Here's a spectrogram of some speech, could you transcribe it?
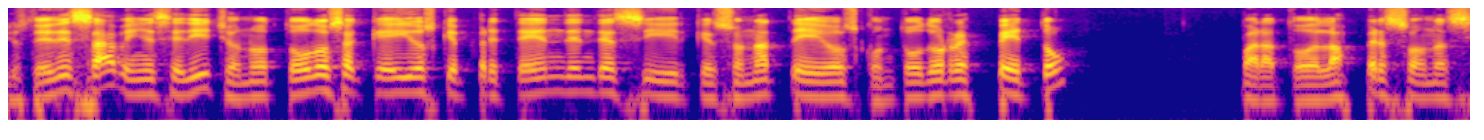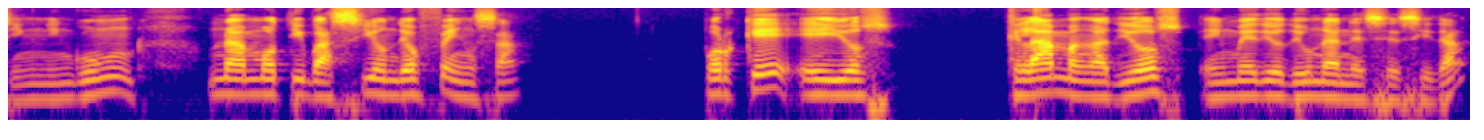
Y ustedes saben ese dicho, ¿no? Todos aquellos que pretenden decir que son ateos, con todo respeto, para todas las personas, sin ninguna motivación de ofensa, ¿por qué ellos claman a Dios en medio de una necesidad?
